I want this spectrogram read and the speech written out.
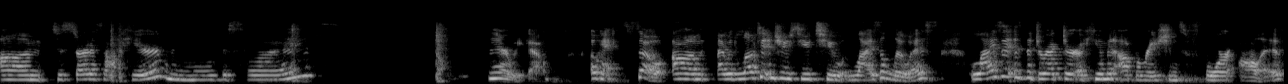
Um, to start us off here, let me move the slides. There we go. Okay, so um, I would love to introduce you to Liza Lewis. Liza is the Director of Human Operations for Olive.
